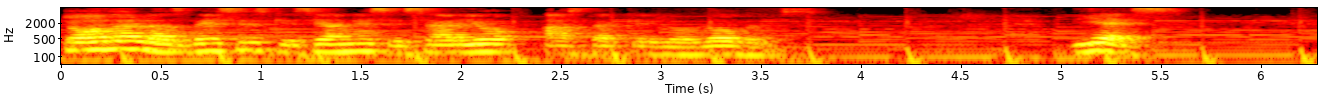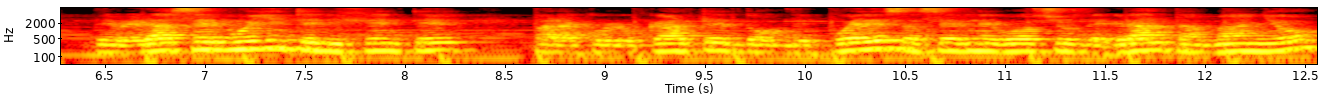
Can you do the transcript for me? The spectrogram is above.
todas las veces que sea necesario hasta que lo logres. 10. Deberás ser muy inteligente para colocarte donde puedes hacer negocios de gran tamaño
